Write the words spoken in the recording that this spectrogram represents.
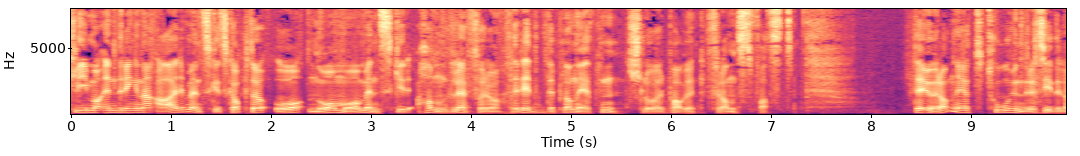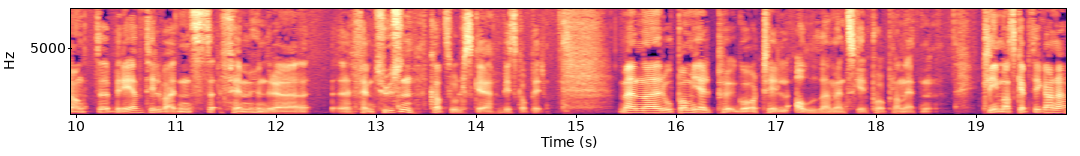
Klimaendringene er menneskeskapte, og nå må mennesker handle for å redde planeten, slår pave Frans fast. Det gjør han i et 200 sider langt brev til verdens 500, 5000 katolske biskoper. Men rop om hjelp går til alle mennesker på planeten. Klimaskeptikerne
